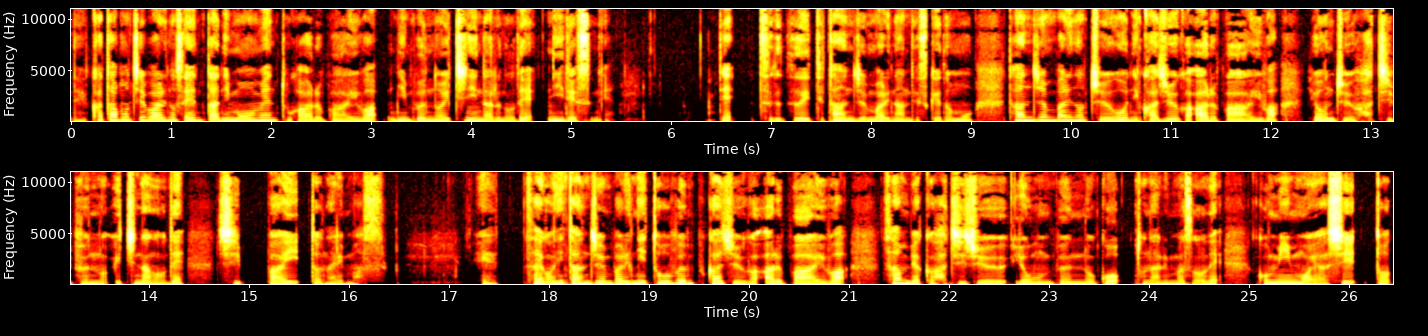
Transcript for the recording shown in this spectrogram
で肩持ち針の先端にモーメントがある場合は2分の1になるので2ですね。続いて単純張りなんですけども単純張りの中央に荷重がある場合は48分の1なので失敗となります。え最後に単純張りに等分布荷重がある場合は384分の5となりますのでゴミもやしと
